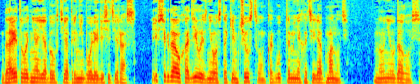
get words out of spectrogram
До этого дня я был в театре не более десяти раз, и всегда уходил из него с таким чувством, как будто меня хотели обмануть. Но не удалось.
